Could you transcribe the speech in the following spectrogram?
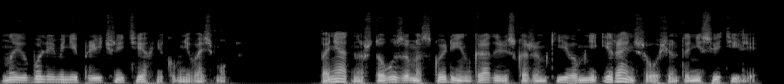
но и более-менее приличный техникум не возьмут. Понятно, что вузы Москвы, Ленинграда или, скажем, Киева мне и раньше, в общем-то, не светили.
